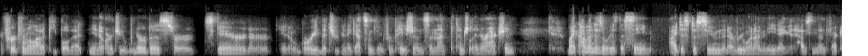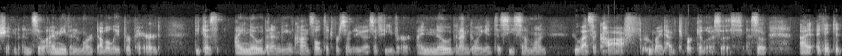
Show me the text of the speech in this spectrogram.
i've heard from a lot of people that you know aren't you nervous or scared or you know worried that you're going to get something from patients and that potential interaction my comment is always the same I just assume that everyone I'm meeting has an infection. And so I'm even more doubly prepared because I know that I'm being consulted for somebody who has a fever. I know that I'm going in to see someone who has a cough, who might have tuberculosis. So I, I think it,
